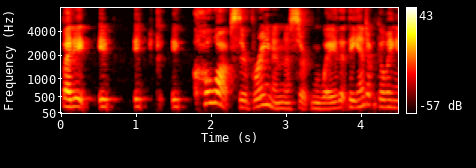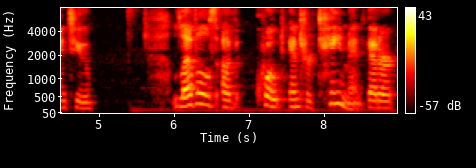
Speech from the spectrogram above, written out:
But it it it it co-ops their brain in a certain way that they end up going into levels of quote entertainment that are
